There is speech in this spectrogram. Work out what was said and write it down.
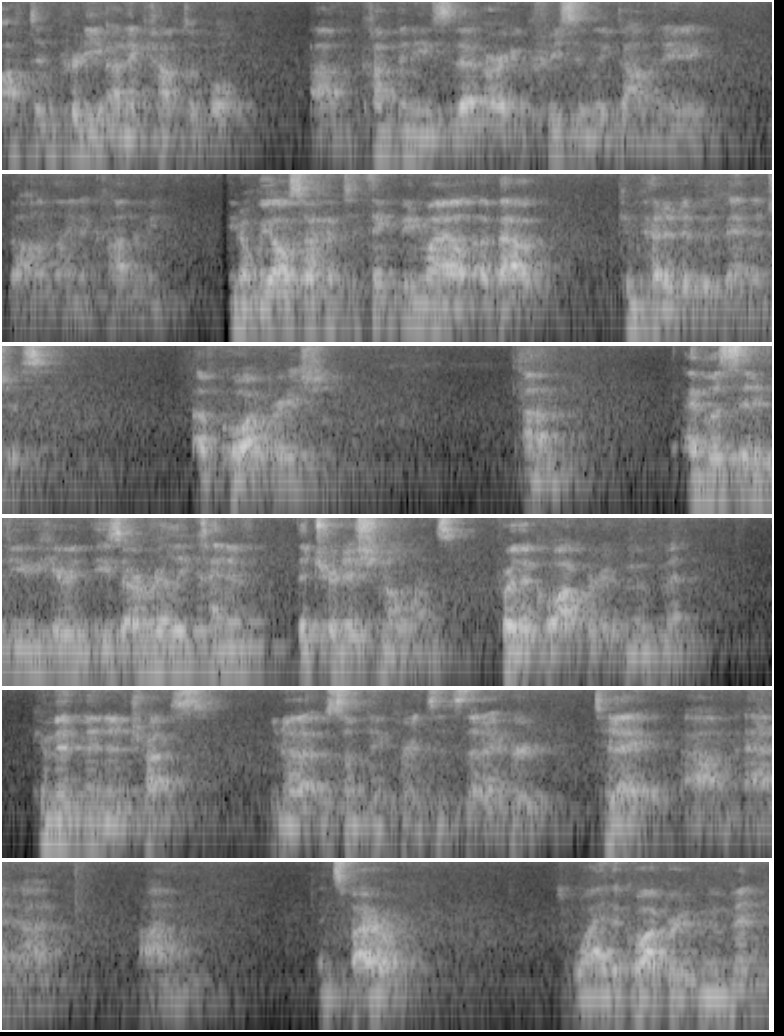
often pretty unaccountable um, companies that are increasingly dominating the online economy. You know, we also have to think meanwhile about competitive advantages of cooperation. Um, I've listed a few here. These are really kind of the traditional ones for the cooperative movement. Commitment and trust. You know, that was something, for instance, that I heard today um, at uh, um, Enspiral. Why the cooperative movement?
